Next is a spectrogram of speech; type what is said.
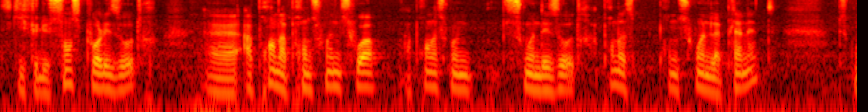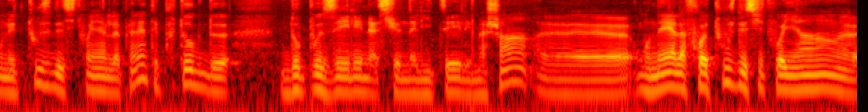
ce qui fait du sens pour les autres, apprendre à prendre soin de soi, apprendre à prendre soin des autres, apprendre à prendre soin de la planète, puisqu'on est tous des citoyens de la planète, et plutôt que d'opposer les nationalités, les machins, euh, on est à la fois tous des citoyens euh,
